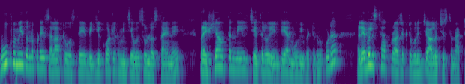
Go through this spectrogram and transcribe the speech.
ఊపు మీద ఉన్నప్పుడే సలాటు వస్తే వెయ్యి కోట్లకు మించే వసూళ్ళు వస్తాయనే ప్రశాంత్ నీల్ చేతిలో ఎన్టీఆర్ మూవీ పెట్టుకుని కూడా రెబల్ స్టార్ ప్రాజెక్టు గురించి ఆలోచిస్తున్నట్ట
